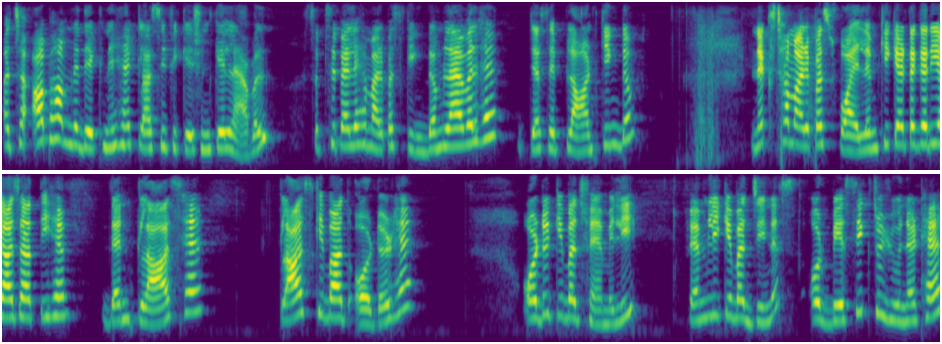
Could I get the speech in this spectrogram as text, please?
अच्छा अब हमने देखने हैं क्लासिफिकेशन के लेवल सबसे पहले हमारे पास किंगडम लेवल है, जैसे प्लांट किंगडम नेक्स्ट हमारे पास फॉइलम की कैटेगरी आ जाती है देन क्लास है। क्लास के बाद ऑर्डर है। ऑर्डर के बाद फैमिली फैमिली के बाद जीनस और बेसिक जो यूनिट है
